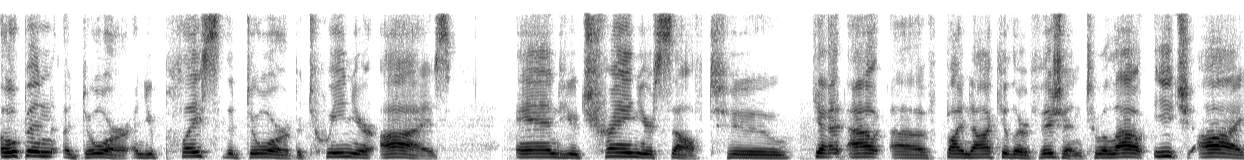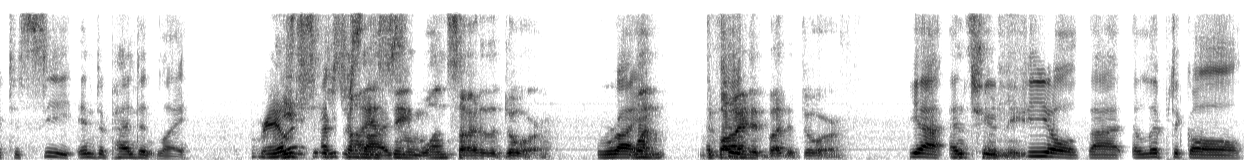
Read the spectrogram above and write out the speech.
open a door and you place the door between your eyes and you train yourself to get out of binocular vision to allow each eye to see independently. Really? Each, each eye is seeing one side of the door. Right. One divided by the door. Yeah, and That's to so feel that elliptical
